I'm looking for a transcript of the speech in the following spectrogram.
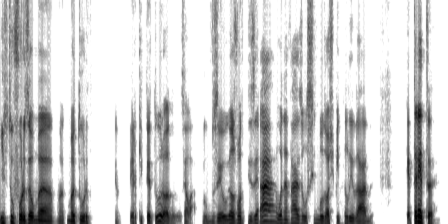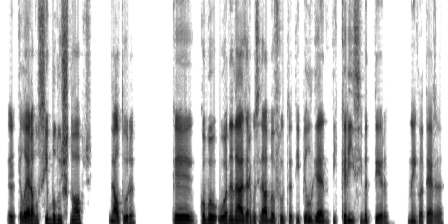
E se tu fores a uma, uma, uma tour de arquitetura ou de, sei lá, do museu, eles vão-te dizer: Ah, o ananás é o símbolo da hospitalidade. É treta. Aquilo era um símbolo dos snobs, na altura, que como o ananás era considerado uma fruta tipo elegante e caríssima de ter na Inglaterra,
